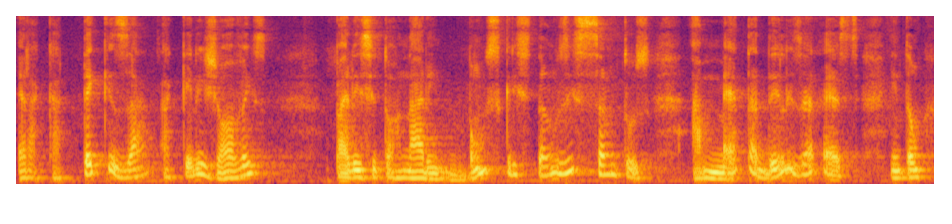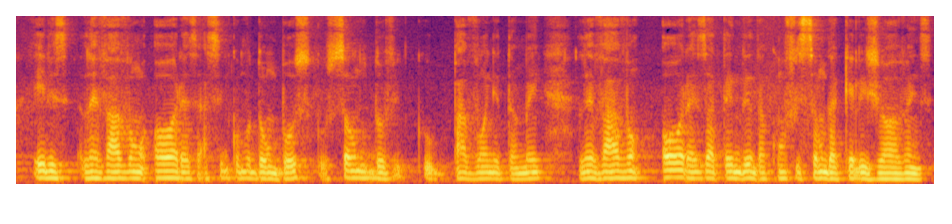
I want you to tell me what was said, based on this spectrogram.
era catequizar aqueles jovens para eles se tornarem bons cristãos e santos. A meta deles era essa. Então, eles levavam horas, assim como Dom Bosco, São Ludovico Pavone também, levavam horas atendendo a confissão daqueles jovens.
